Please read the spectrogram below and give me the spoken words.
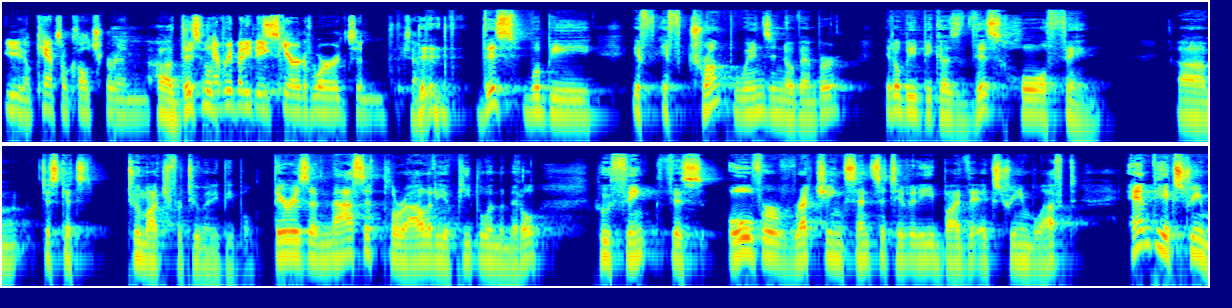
you know, cancel culture and Uh, this will everybody being scared of words and et cetera? Th- th- this will be if if Trump wins in November, it'll be because this whole thing um, just gets too much for too many people. There is a massive plurality of people in the middle who think this overretching sensitivity by the extreme left and the extreme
